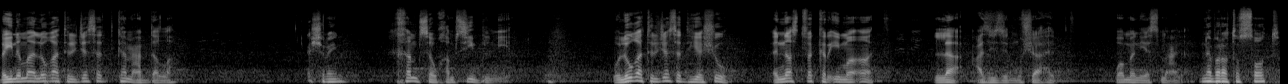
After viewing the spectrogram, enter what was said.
بينما لغة الجسد كم عبد الله؟ 20 55% ولغة الجسد هي شو؟ الناس تفكر إيماءات. لا عزيزي المشاهد ومن يسمعنا. نبرة الصوت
